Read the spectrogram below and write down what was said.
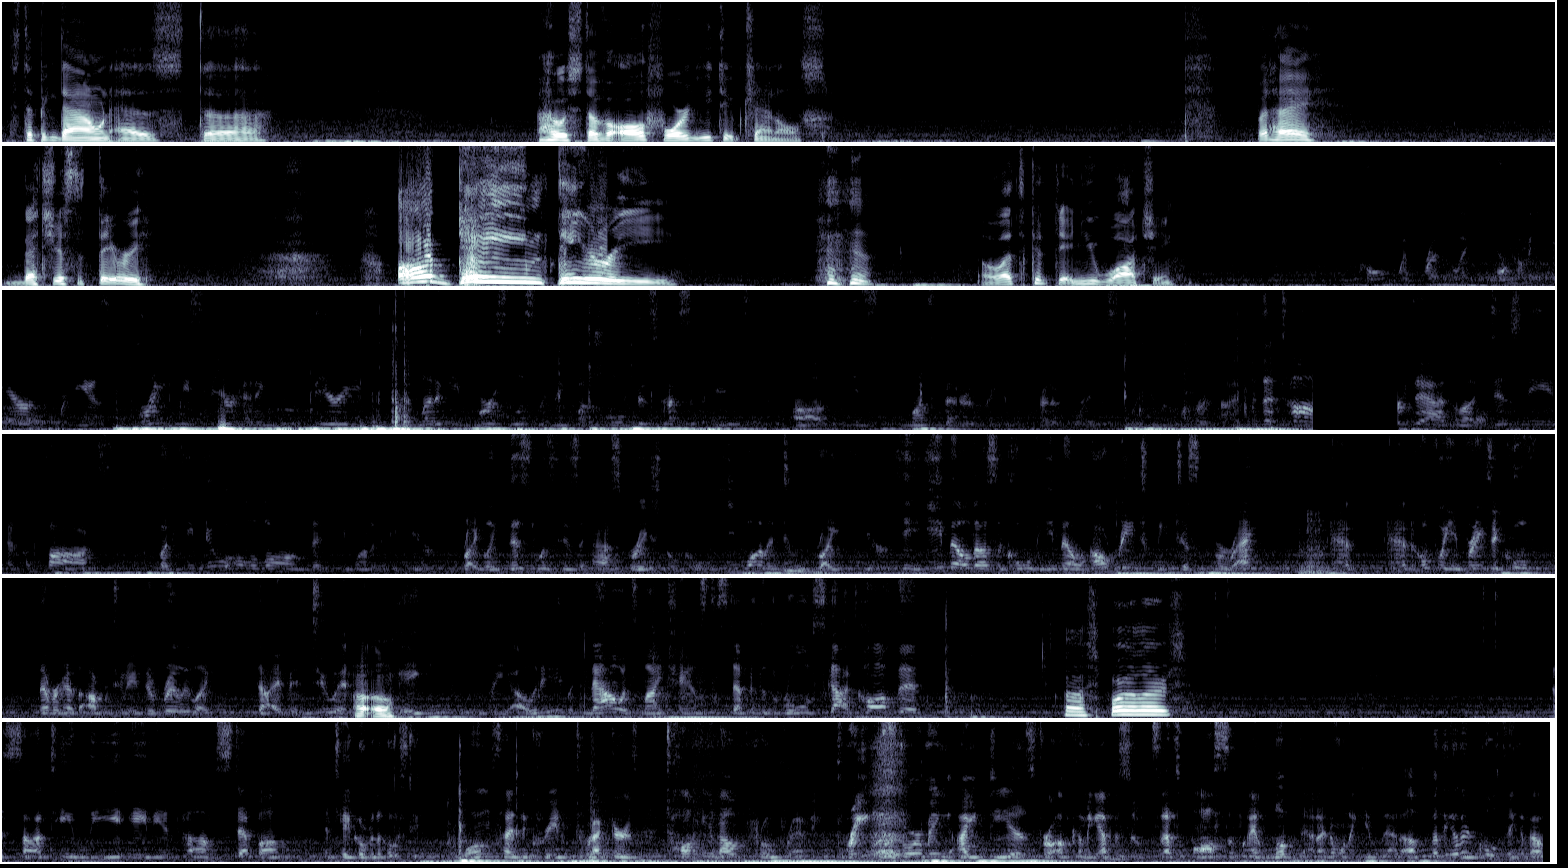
stepping down as the host of all four YouTube channels. But hey, that's just a theory. A game theory. let's continue watching. Fox, but he knew all along that he wanted to be here, right? Like this was his aspirational goal. He wanted to write here. He emailed us a cold email outreach. We just mirac and and hopefully he brings it cool. Never had the opportunity to really like dive into and Uh-oh. make reality. But now it's my chance to step into the role of Scott Cawthon. Uh, spoilers. Santi, Lee, Amy, and Tom step up and take over the hosting alongside the creative directors, talking about programming, brainstorming ideas for upcoming episodes. That's awesome. I love that. I don't want to give that up. But the other cool thing about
